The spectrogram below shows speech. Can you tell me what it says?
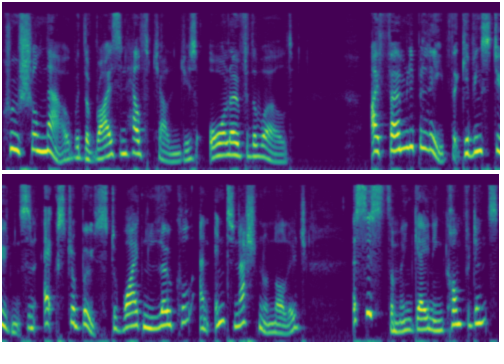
crucial now with the rise in health challenges all over the world. I firmly believe that giving students an extra boost to widen local and international knowledge assists them in gaining confidence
